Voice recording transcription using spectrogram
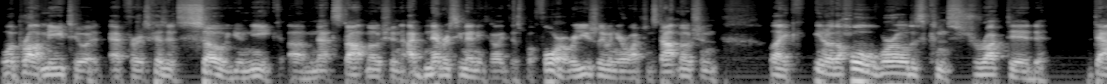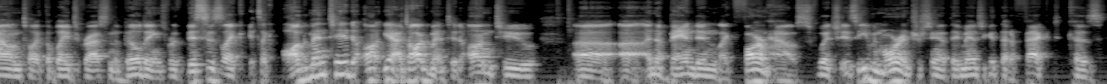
what brought me to it at first because it's so unique. Um, that stop motion, I've never seen anything like this before. Where usually when you're watching stop motion, like you know the whole world is constructed down to like the blades of grass and the buildings where this is like it's like augmented on yeah it's augmented onto uh, uh, an abandoned like farmhouse which is even more interesting that they managed to get that effect because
